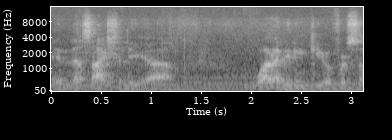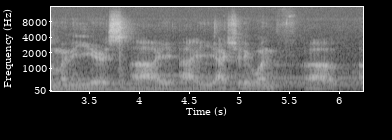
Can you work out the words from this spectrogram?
and that's actually um, what I did in Cuba for so many years. I, I actually went uh, uh,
